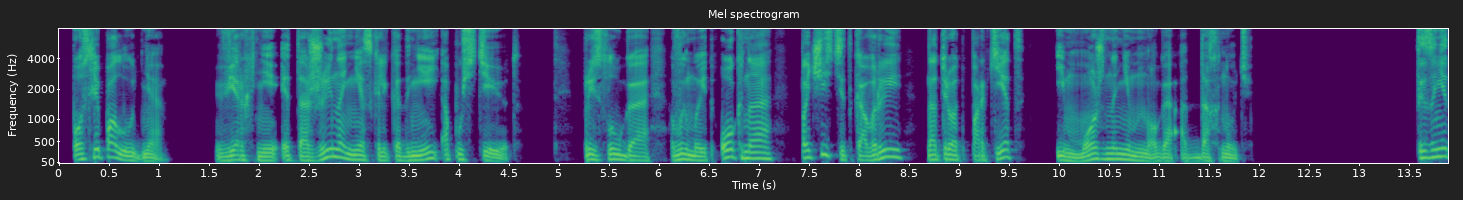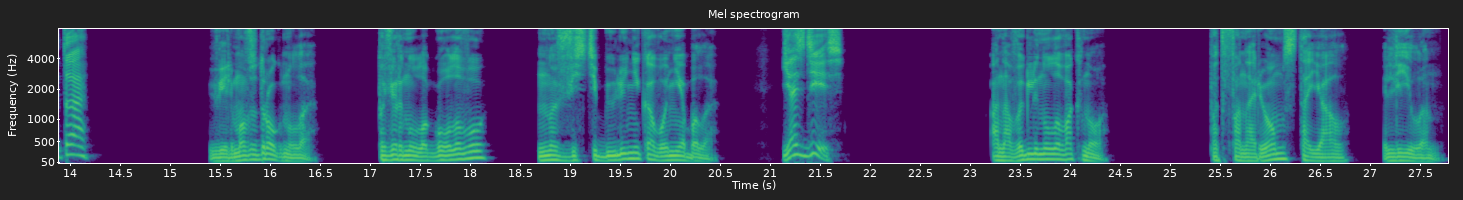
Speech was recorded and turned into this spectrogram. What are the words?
– после полудня. Верхние этажи на несколько дней опустеют. Прислуга вымоет окна, почистит ковры, натрет паркет, и можно немного отдохнуть. «Ты занята?» Вельма вздрогнула, повернула голову, но в вестибюле никого не было. «Я здесь!» Она выглянула в окно. Под фонарем стоял Лилан.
